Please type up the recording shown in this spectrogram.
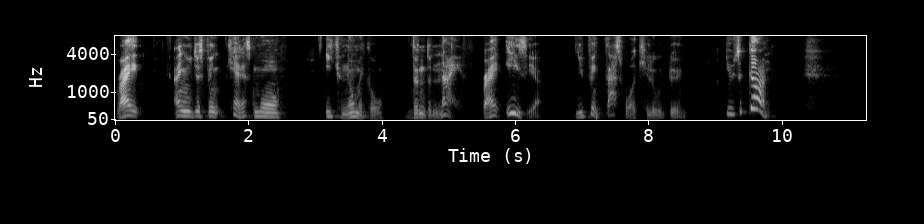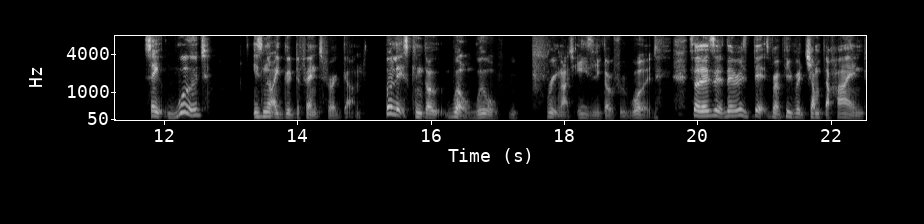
right? And you just think, yeah, that's more economical than the knife, right? Easier. You think that's what a killer would do. Use a gun. Say wood is not a good defense for a gun. Bullets can go, well, will pretty much easily go through wood. So there's a, there is bits where people jump behind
